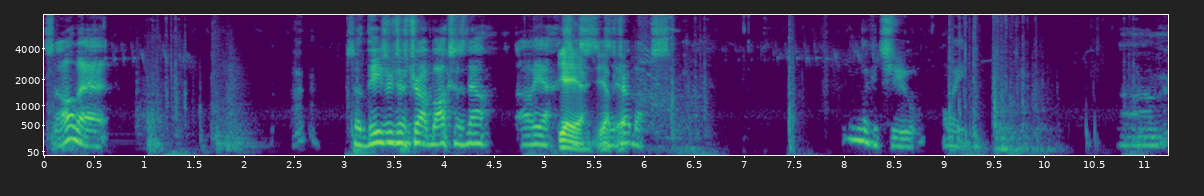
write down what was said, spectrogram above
Saw that. So these are just drop boxes now? Oh, yeah. Yeah, it's yeah, just- it's yep, drop box. Look at you. Oh, wait. Um,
